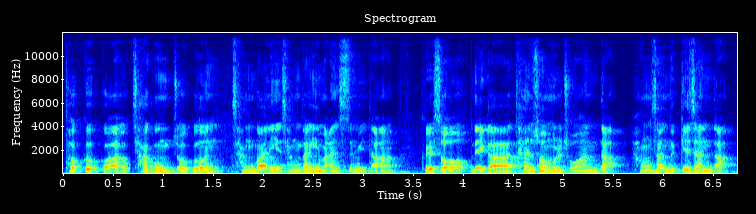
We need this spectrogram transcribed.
턱끝과 자궁 쪽은 상관이 상당히 많습니다 그래서 내가 탄수화물 좋아한다 항상 늦게 잔다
